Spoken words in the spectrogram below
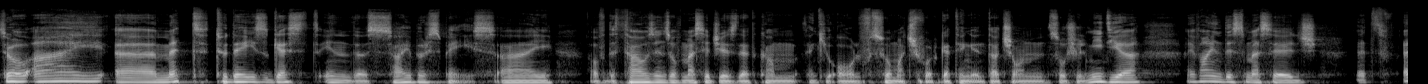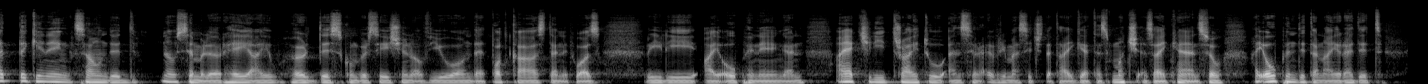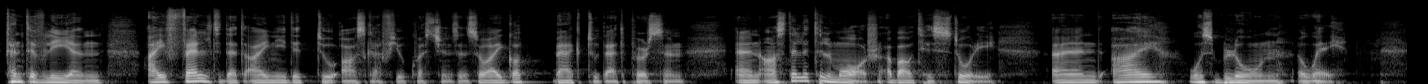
So I uh, met today's guest in the cyberspace. I of the thousands of messages that come. Thank you all so much for getting in touch on social media. I find this message that at beginning sounded you know similar. Hey, I heard this conversation of you on that podcast, and it was really eye opening. And I actually try to answer every message that I get as much as I can. So I opened it and I read it attentively and I felt that I needed to ask a few questions. And so I got back to that person and asked a little more about his story. And I was blown away.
